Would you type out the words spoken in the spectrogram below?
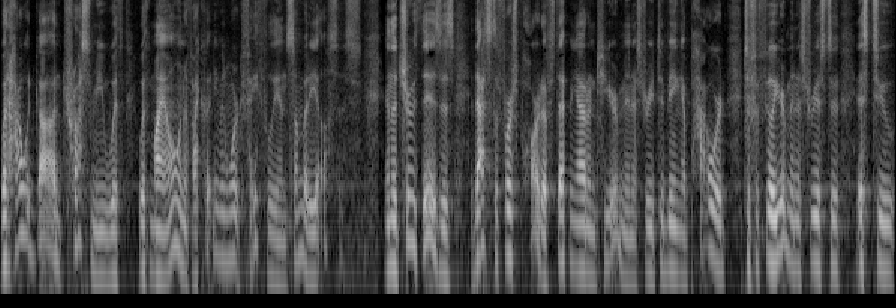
But how would God trust me with, with my own if I couldn't even work faithfully in somebody else's? And the truth is, is that's the first part of stepping out into your ministry, to being empowered to fulfill your ministry is to, is to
